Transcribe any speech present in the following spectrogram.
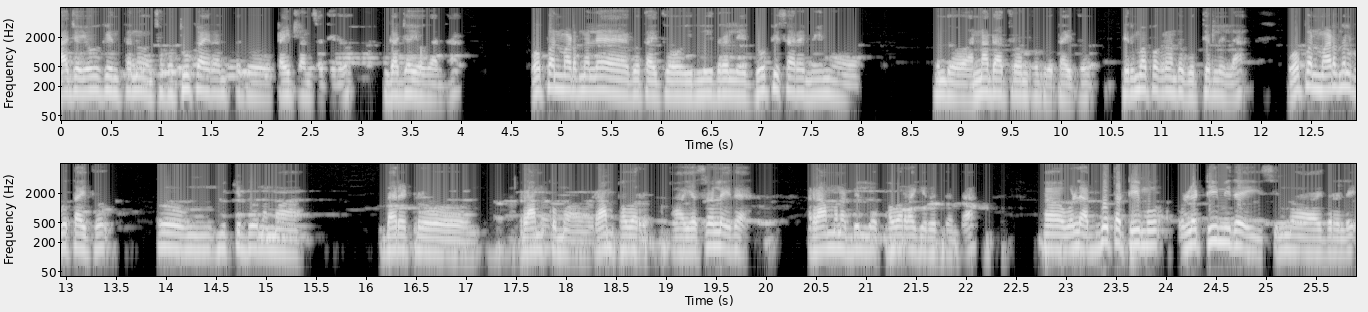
ರಾಜಯೋಗಕ್ಕಿಂತನೂ ಒಂದು ಸ್ವಲ್ಪ ತೂಕ ಇರೋಂಥದ್ದು ಟೈಟ್ಲ್ ಅನ್ಸುತ್ತೆ ಇದು, ಗಜ ಯೋಗ ಅಂತ. ಓಪನ್ ಮಾಡಿದ್ಮೇಲೆ ಗೊತ್ತಾಯ್ತು, ಇಲ್ಲಿ ಇದರಲ್ಲಿ ಗೋಪಿ ಸಾರೆ ಮೇನು ಒಂದು ಅನ್ನದಾತರು ಅಂತ ಗೊತ್ತಾಯ್ತು. ನಿರ್ಮಾಪಕರು ಅಂತ ಗೊತ್ತಿರಲಿಲ್ಲ. ಓಪನ್ ಮಾಡಿದ್ಮೇಲೆ ಗೊತ್ತಾಯ್ತು. ಮಿಕ್ಕಿದ್ದು ನಮ್ಮ ಡೈರೆಕ್ಟ್ರು ರಾಮ್ ಕುಮಾರ್ ರಾಮ್ ಪವರ್, ಆ ಹೆಸರಲ್ಲೇ ಇದೆ. ರಾಮನ ಬಿಲ್ ಪವರ್ ಆಗಿರುತ್ತೆ ಅಂತ. ಒಳ್ಳೆ ಅದ್ಭುತ ಟೀಮು, ಒಳ್ಳೆ ಟೀಮ್ ಇದೆ ಈ ಸಿನಿಮಾ ಇದರಲ್ಲಿ.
